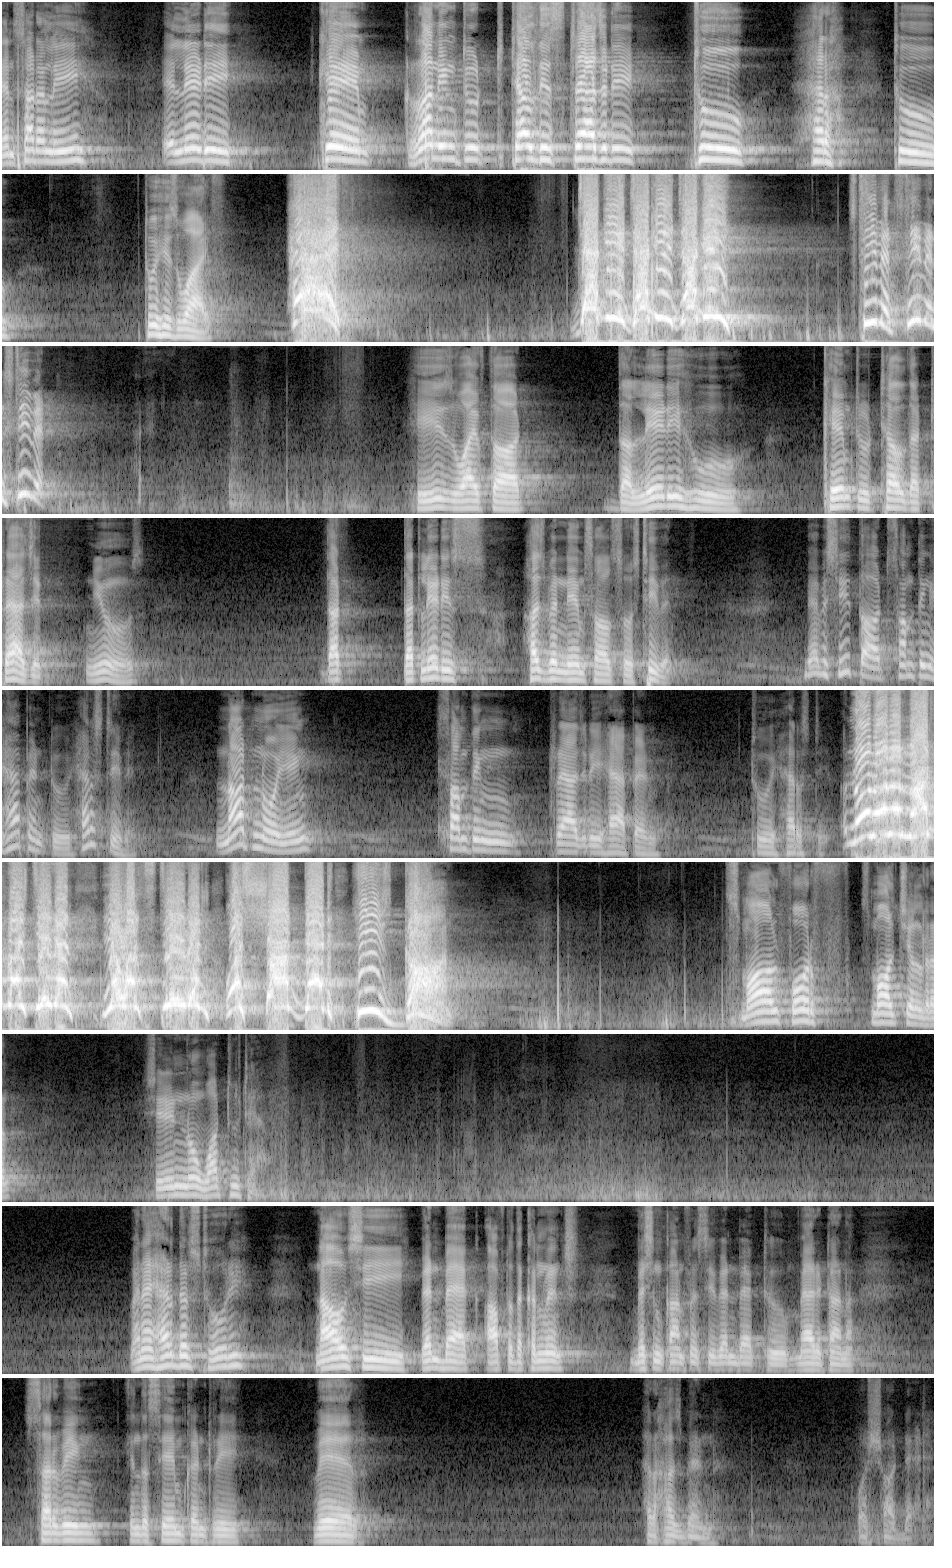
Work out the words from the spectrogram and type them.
then suddenly a lady came running to tell this tragedy to her to to his wife. Hey! Jackie, Jackie, Jackie! Stephen, Stephen, Stephen. His wife thought the lady who came to tell the tragic news that that lady's husband names also Stephen. Maybe she thought something happened to her Stephen, not knowing something tragedy happened to her Stephen. No, no, no, not my Stephen. Your Stephen was shot dead. He's gone. Small, four small children. She didn't know what to tell. When I heard that story, now she went back after the convention, mission conference, she went back to Mauritania, serving in the same country where her husband was shot dead.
